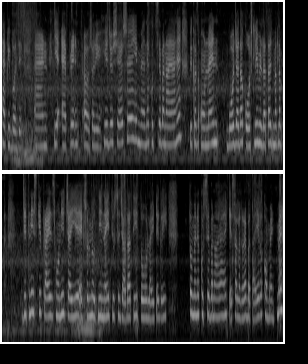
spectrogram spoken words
हैप्पी बर्थडे एंड ये एप्रिल सॉरी ये जो शेयर्स है, ये मैंने खुद से बनाया है बिकॉज़ ऑनलाइन बहुत ज़्यादा कॉस्टली मिला था मतलब जितनी इसकी प्राइस होनी चाहिए एक्चुअल में उतनी नहीं थी उससे ज़्यादा थी तो लाइटें गई। तो मैंने खुद से बनाया है, कैसा लग रहा है बताइएगा कमेंट में।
